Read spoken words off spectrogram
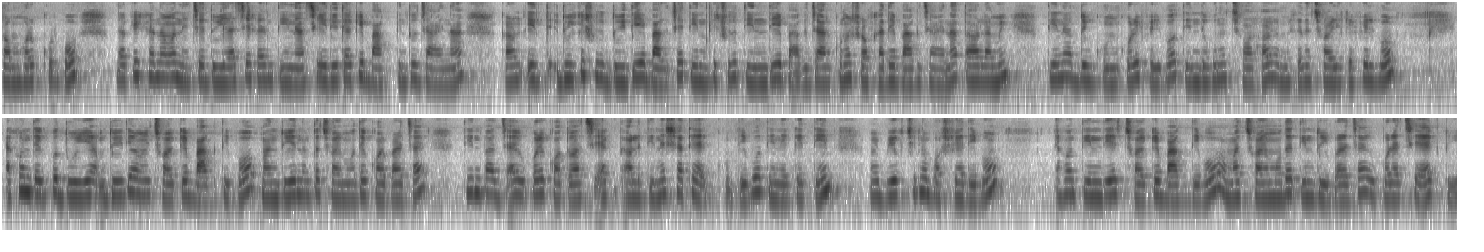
সমহর করব। দেখো, এখানে আমার নিচে দুই আছে, এখানে তিন আছে, এই দুইটাকে বাঘ কিন্তু যায় না। কারণ এই দুইকে শুধু দুই দিয়ে বাঘ যায়, তিনকে শুধু তিন দিয়ে বাঘ যায়, আর কোনো সংখ্যা দিয়ে বাঘ যায় না। তাহলে আমি তিন আর দুই গুণ করে ফেলব, তিন দুগুণে ছয় হয়, আমি এখানে ছয় লিখে ফেলব। এখন দেখব দুই দুই দিয়ে আমি ছয়কে বাঘ দিব মানে দুইয়ের নামটা ছয়ের মধ্যে কয়বার যায়? তিনবার যায়, উপরে কত আছে? এক, তাহলে তিনের সাথে এক দিব, তিন একে তিন, আমি বিয়োগ চিহ্ন বসিয়ে দিব। এখন তিন দিয়ে ছয়কে বাঘ দিব। আমার ছয়ের মধ্যে তিন দুইবার যায়, উপরে আছে এক, দুই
